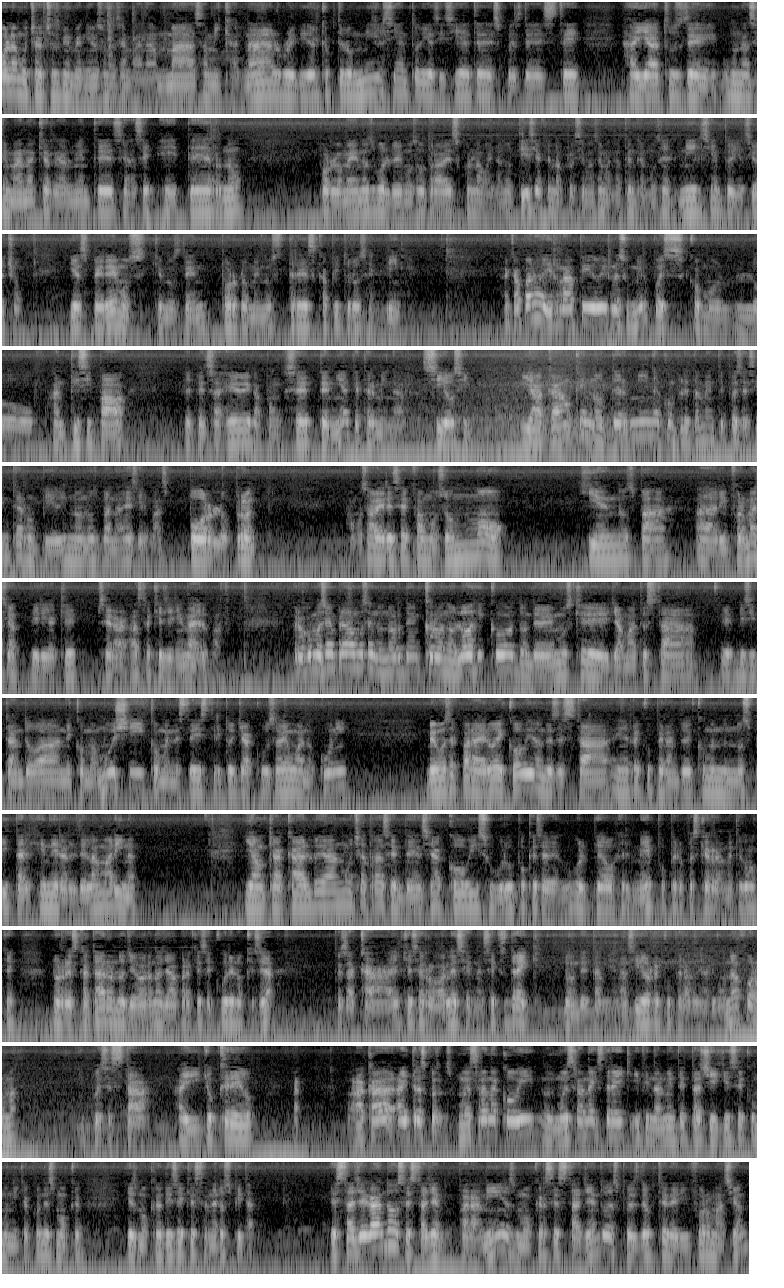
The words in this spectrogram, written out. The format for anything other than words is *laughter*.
Hola muchachos, bienvenidos una semana más a mi canal, review del capítulo 1117 después de este hiatus de una semana que realmente se hace eterno. Por lo menos volvemos otra vez con la buena noticia que en la próxima semana tendremos el 1118 y esperemos que nos den por lo menos tres capítulos en línea. Acá para ir rápido y resumir, pues como lo anticipaba, el mensaje de Vegapunk se tenía que terminar sí o sí. Y acá aunque no termina completamente, pues es interrumpido y no nos van a decir más por lo pronto. Vamos a ver ese famoso Mo, quién nos va a dar información. Diría que será hasta que lleguen a Elbaf. Pero como siempre vamos en un orden cronológico donde vemos que Yamato está eh, visitando a Nekomamushi como en este distrito Yakuza de Wanokuni. Vemos el paradero de Kobe donde se está eh, recuperando como en un hospital general de la Marina. Y aunque acá le dan mucha trascendencia a Kobe y su grupo que se ve golpeado el Mepo, pero pues que realmente como que lo rescataron, lo llevaron allá para que se cure lo que sea pues acá el que se roba la escena es Ex Drake, donde también ha sido recuperado de alguna forma y pues está ahí yo creo acá hay tres cosas muestran a Kobe, nos muestran a Ex Drake y finalmente Tashiki se comunica con Smoker y Smoker dice que está en el hospital ¿Está llegando o se está yendo? Para mí, Smoker se está yendo después de obtener información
